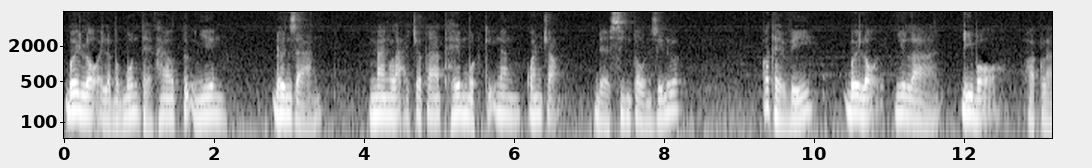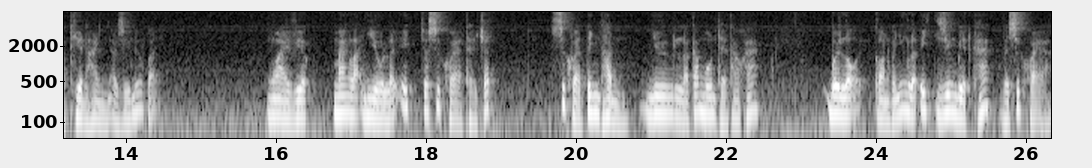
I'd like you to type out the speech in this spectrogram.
bơi lội là một môn thể thao tự nhiên, đơn giản, mang lại cho ta thêm một kỹ năng quan trọng để sinh tồn dưới nước. Có thể ví bơi lội như là đi bộ hoặc là thiền hành ở dưới nước vậy. Ngoài việc mang lại nhiều lợi ích cho sức khỏe thể chất, sức khỏe tinh thần như là các môn thể thao khác, bơi lội còn có những lợi ích riêng biệt khác về sức khỏe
